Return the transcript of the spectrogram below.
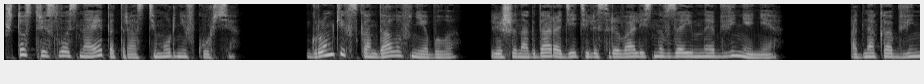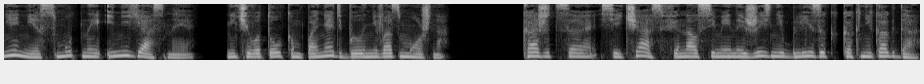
Что стряслось на этот раз, Тимур не в курсе. Громких скандалов не было. Лишь иногда родители срывались на взаимные обвинения. Однако обвинения смутные и неясные, ничего толком понять было невозможно. Кажется, сейчас финал семейной жизни близок как никогда.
